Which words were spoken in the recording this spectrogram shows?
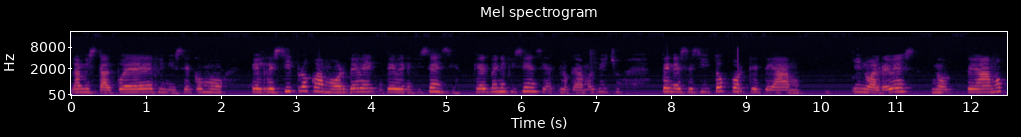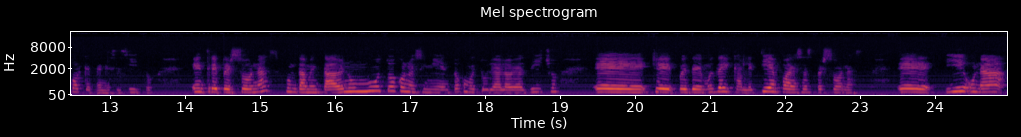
La amistad puede definirse como el recíproco amor de, de beneficencia. ¿Qué es beneficencia? Lo que hemos dicho, te necesito porque te amo y no al revés, no te amo porque te necesito entre personas fundamentado en un mutuo conocimiento, como tú ya lo habías dicho, eh, que pues debemos dedicarle tiempo a esas personas eh, y una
